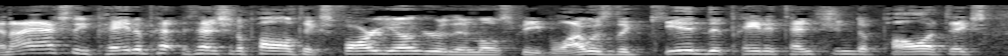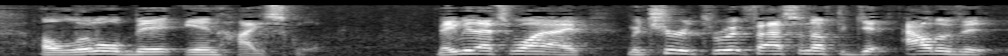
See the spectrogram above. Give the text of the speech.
and I actually paid attention to politics far younger than most people. I was the kid that paid attention to politics a little bit in high school. Maybe that's why I matured through it fast enough to get out of it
